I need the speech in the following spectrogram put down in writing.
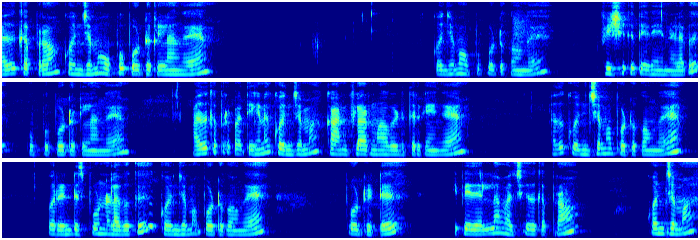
அதுக்கப்புறம் கொஞ்சமாக உப்பு போட்டுக்கலாங்க. கொஞ்சமாக உப்பு போட்டுக்கோங்க. ஃபிஷ்ஷுக்கு தேவையான அளவு உப்பு போட்டுக்கலாங்க. அதுக்கப்புறம் பார்த்திங்கன்னா கொஞ்சமாக கார்ன்ஃப்ளவர் மாவு எடுத்திருக்கேங்க. அது கொஞ்சமாக போட்டுக்கோங்க. ஒரு ரெண்டு ஸ்பூன் அளவுக்கு கொஞ்சமாக போட்டுக்கோங்க. போட்டுட்டு இப்போ இதெல்லாம் வச்சதுக்கப்புறம் கொஞ்சமாக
